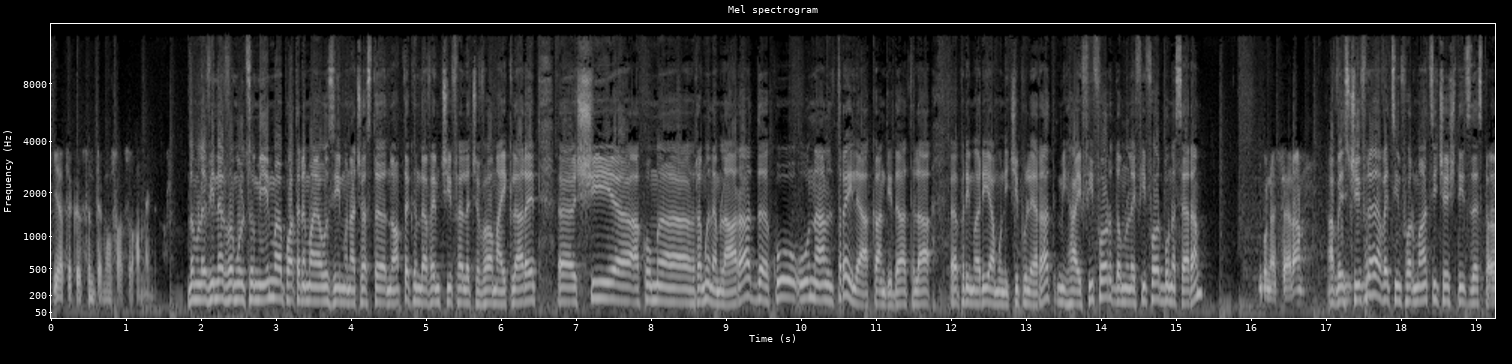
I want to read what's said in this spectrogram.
iată că suntem în fața oamenilor. Domnule Viner, vă mulțumim. Poate ne mai auzim în această noapte când avem cifrele ceva mai clare Uh, și uh, acum uh, rămânem la Arad cu un al treilea candidat la uh, primăria municipiului Arad, Mihai Fifor. Domnule Fifor, bună seara! Bună seara! Aveți cifre? Aveți informații? Ce știți despre Uh,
